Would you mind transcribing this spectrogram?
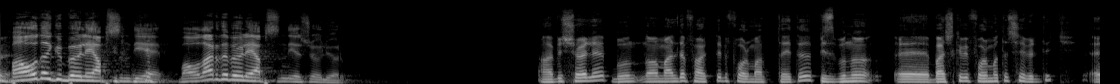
Abi- Baho da böyle yapsın diye. Baholar da böyle yapsın diye söylüyorum. Abi şöyle bu normalde farklı bir formattaydı. Biz bunu e, başka bir formata çevirdik. E,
